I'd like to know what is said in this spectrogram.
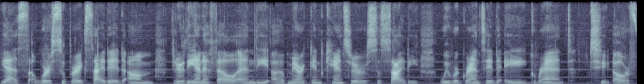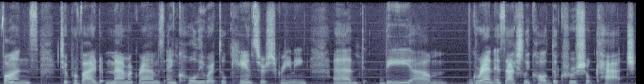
Yes, we're super excited. Um, through the NFL and the American Cancer Society, we were granted a grant to our funds to provide mammograms and colorectal cancer screening, and the um, grant is actually called the Crucial Catch.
